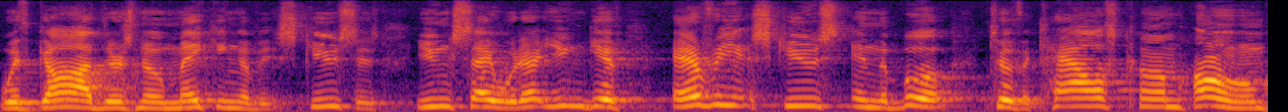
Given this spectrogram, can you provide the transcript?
With God, there's no making of excuses. You can say whatever, you can give every excuse in the book till the cows come home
